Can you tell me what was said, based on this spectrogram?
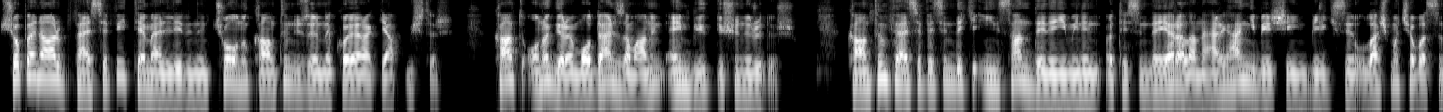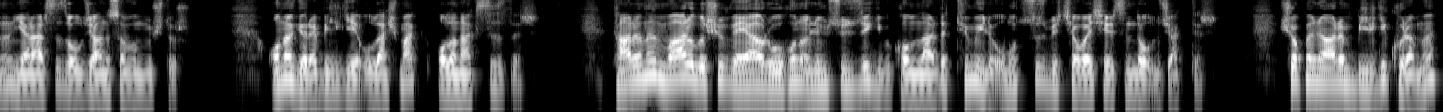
Schopenhauer felsefi temellerinin çoğunu Kant'ın üzerine koyarak yapmıştır. Kant ona göre modern zamanın en büyük düşünürüdür. Kant'ın felsefesindeki insan deneyiminin ötesinde yer alan herhangi bir şeyin bilgisine ulaşma çabasının yararsız olacağını savunmuştur. Ona göre bilgiye ulaşmak olanaksızdır. Tanrı'nın varoluşu veya ruhun ölümsüzlüğü gibi konularda tümüyle umutsuz bir çaba içerisinde olacaktır. Schopenhauer'ın bilgi kuramı,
